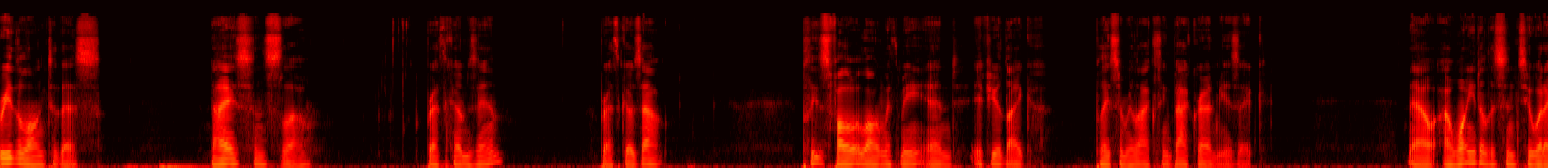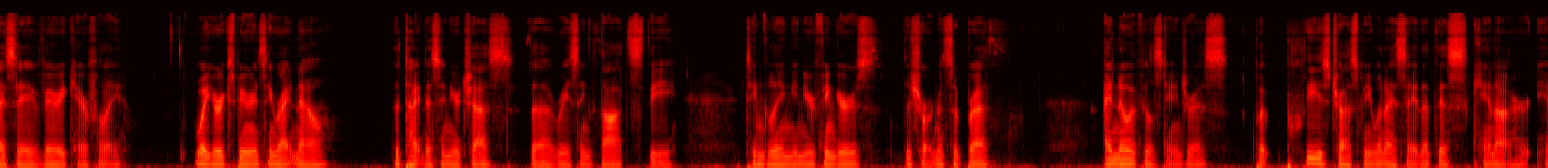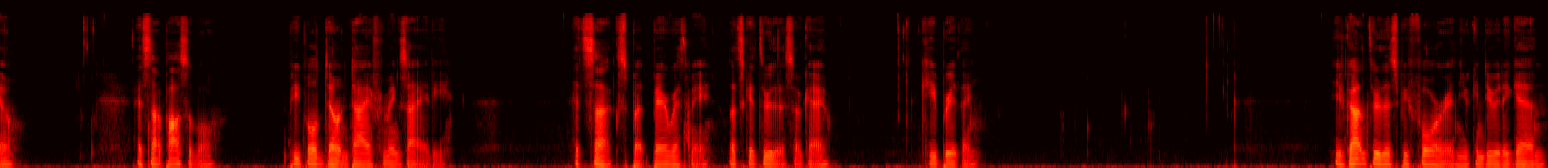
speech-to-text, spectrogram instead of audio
breathe along to this. Nice and slow. Breath comes in, breath goes out. Please follow along with me, and if you'd like, play some relaxing background music. Now, I want you to listen to what I say very carefully. What you're experiencing right now, the tightness in your chest, the racing thoughts, the tingling in your fingers, the shortness of breath. I know it feels dangerous, but please trust me when I say that this cannot hurt you. It's not possible. People don't die from anxiety. It sucks, but bear with me. Let's get through this, okay? Keep breathing. You've gotten through this before and you can do it again.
